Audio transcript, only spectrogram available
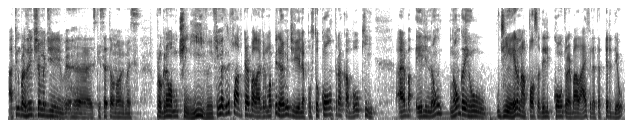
aqui no Brasil a gente chama de uh, esqueci até o nome, mas programa multinível, enfim, mas ele falava que a Herbalife era uma pirâmide, ele apostou contra, acabou que Herba, ele não, não ganhou dinheiro na aposta dele contra a Herbalife, ele até perdeu.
